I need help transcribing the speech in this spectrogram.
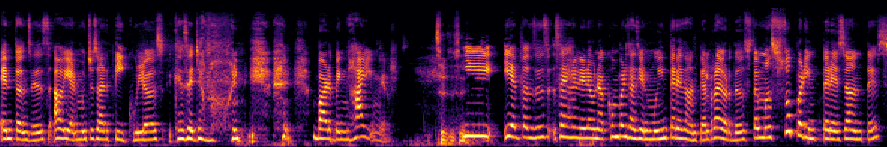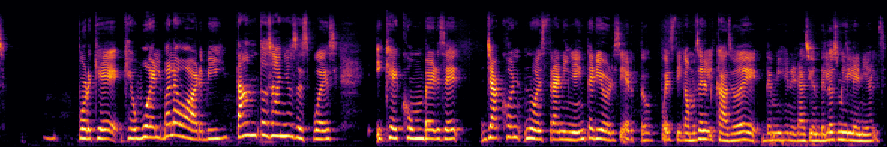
Entonces, habían muchos artículos que se llamaban Barbenheimer. Y, y, entonces se genera una conversación muy interesante alrededor de dos temas súper interesantes, porque que vuelva la Barbie tantos años después y que converse ya con nuestra niña interior, ¿cierto? Pues digamos en el caso de, de mi generación de los millennials,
